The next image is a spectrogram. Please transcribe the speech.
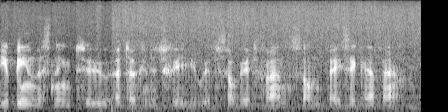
You've been listening to A Duck in a Tree with Soviet France on Basic FM.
